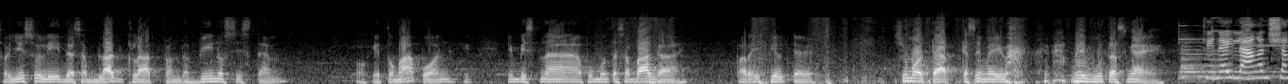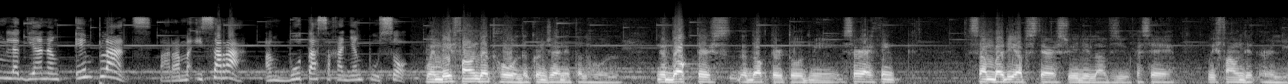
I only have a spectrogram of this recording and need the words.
So usually, there's a blood clot from the venous system. Okay, tumapon, imbis na pumunta sa baga para i-filter, sumortcut kasi may, may butas nga eh. Kinailangan siyang lagyan ng implants para maisara ang butas sa kanyang puso. When they found that hole, the congenital hole, the doctors, the doctor told me, Sir, I think somebody upstairs really loves you kasi we found it early.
